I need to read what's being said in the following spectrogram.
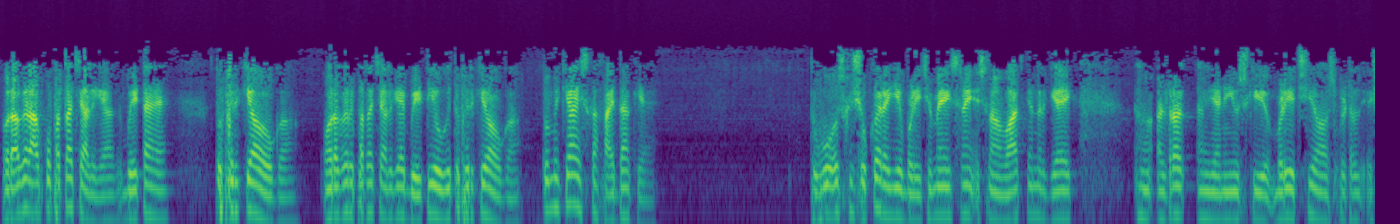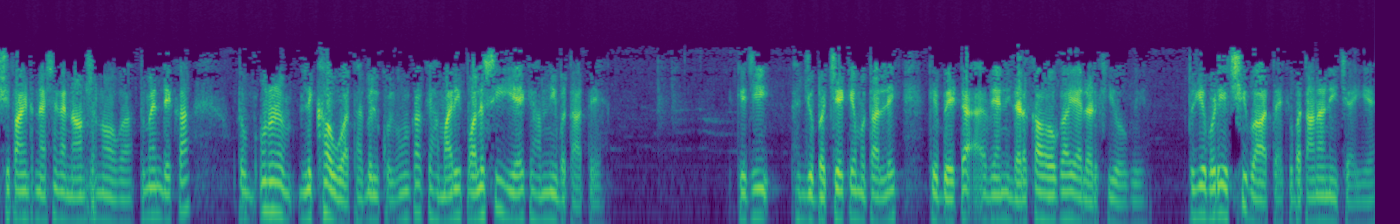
اور اگر آپ کو پتا چل گیا بیٹا ہے، تو پھر کیا ہوگا؟ اور اگر پتا چل گیا بیٹی ہوگی تو پھر کیا ہوگا؟ تو میں کیا اس کا فائدہ کیا ہے؟ تو وہ اس کی شکر ہے، یہ بڑی اچھی، میں اس طرح اسلام آباد کے اندر گیا، ایک الٹرا یعنی اس کی بڑی اچھی ہاسپٹل، شفا انٹرنیشنل کا نام سنا ہوگا، تو میں نے دیکھا، تو انہوں نے لکھا ہوا تھا، بالکل ان کا کہ ہماری پالیسی یہ ہے کہ ہم نہیں بتاتے کہ جی جو بچے کے متعلق کہ بیٹا یعنی لڑکا ہوگا یا لڑکی ہوگی۔ تو یہ بڑی اچھی بات ہے کہ بتانا نہیں چاہیے۔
